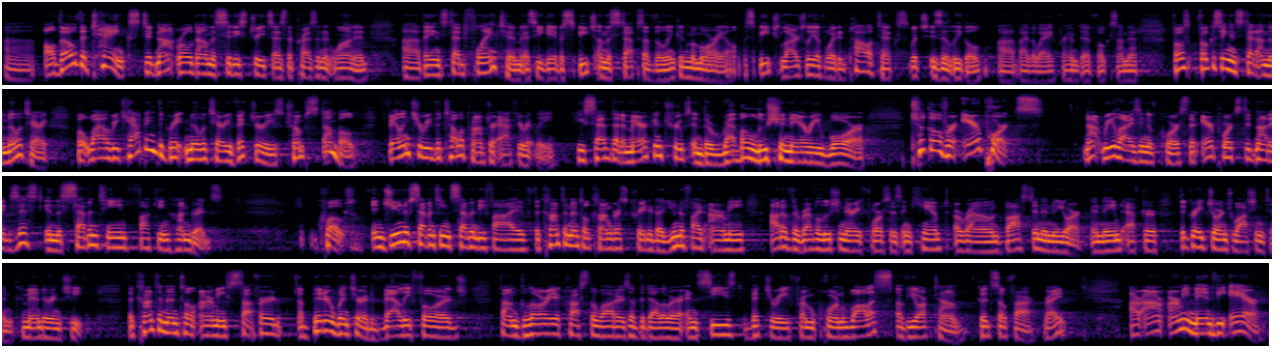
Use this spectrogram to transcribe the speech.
Uh, although the tanks did not roll down the city streets as the president wanted, uh, they instead flanked him as he gave a speech on the steps of the Lincoln Memorial. The speech largely avoided politics, which is illegal, uh, by the way, for him to focus on that, Fo- focusing instead on the military. But while recapping the great military victories, Trump stumbled, failing to read the teleprompter accurately. He said that American troops in the Revolutionary War took over airports not realizing, of course, that airports did not exist in the 17 fucking hundreds. Quote In June of 1775, the Continental Congress created a unified army out of the revolutionary forces encamped around Boston and New York and named after the great George Washington, commander in chief. The Continental Army suffered a bitter winter at Valley Forge, found glory across the waters of the Delaware, and seized victory from Cornwallis of Yorktown. Good so far, right? Our, our army manned the air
